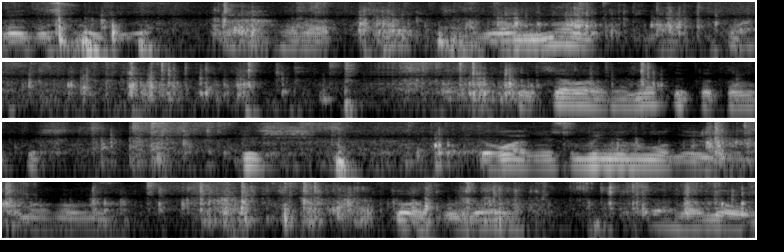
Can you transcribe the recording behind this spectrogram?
Это что? это? Говно. Сначала гранаты, потом кушать. Давай, мне чтобы не голодный был, самое главное. Так, да. На новом.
